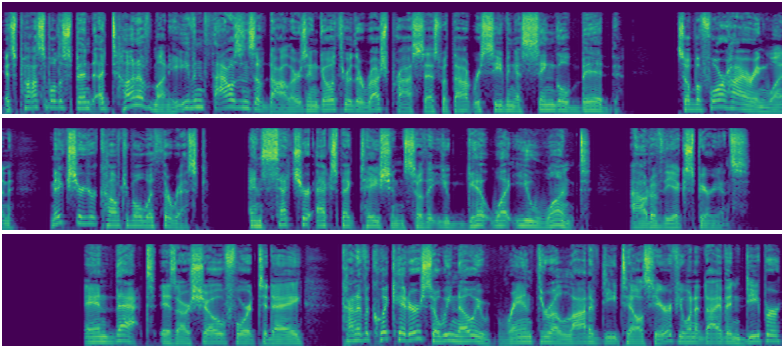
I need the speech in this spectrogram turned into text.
It's possible to spend a ton of money, even thousands of dollars, and go through the rush process without receiving a single bid. So before hiring one, make sure you're comfortable with the risk and set your expectations so that you get what you want out of the experience. And that is our show for today. Kind of a quick hitter, so we know we ran through a lot of details here. If you want to dive in deeper,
